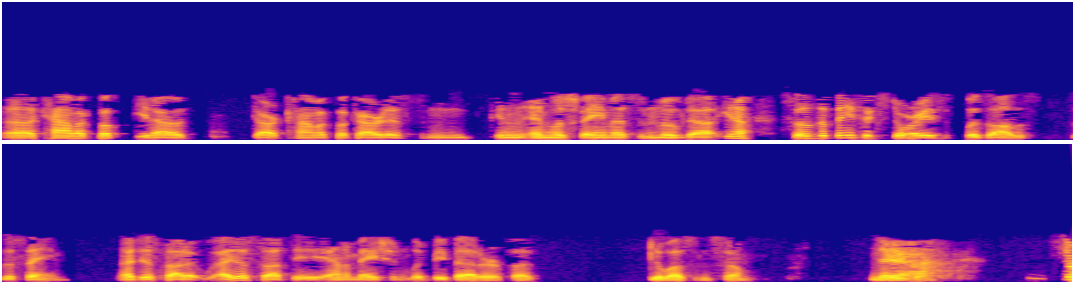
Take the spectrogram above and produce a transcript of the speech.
a comic book. You know, dark comic book artist, and and, and was famous and moved out. You know, so the basic stories was all the same. I just thought it. I just thought the animation would be better, but it wasn't. So there yeah. So,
